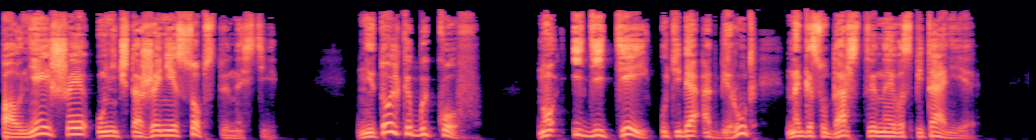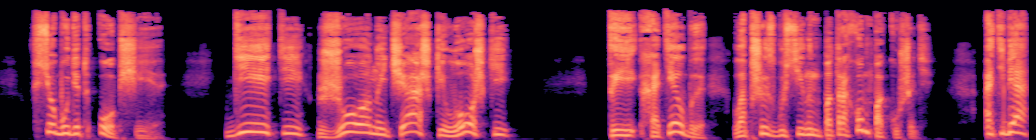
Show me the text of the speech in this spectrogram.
полнейшее уничтожение собственности. Не только быков, но и детей у тебя отберут на государственное воспитание. Все будет общее. Дети, жены, чашки, ложки. Ты хотел бы лапши с гусиным потрохом покушать, а тебя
